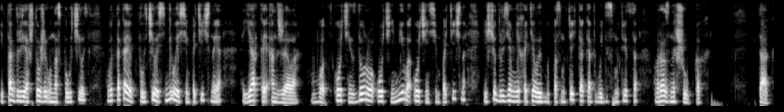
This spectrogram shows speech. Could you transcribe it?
Итак, друзья, что же у нас получилось? Вот такая вот получилась милая, симпатичная, яркая Анжела. Вот, очень здорово, очень мило, очень симпатично. Еще, друзья, мне хотелось бы посмотреть, как это будет смотреться в разных шубках. Так,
